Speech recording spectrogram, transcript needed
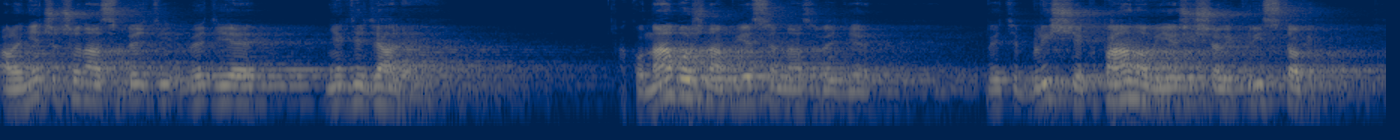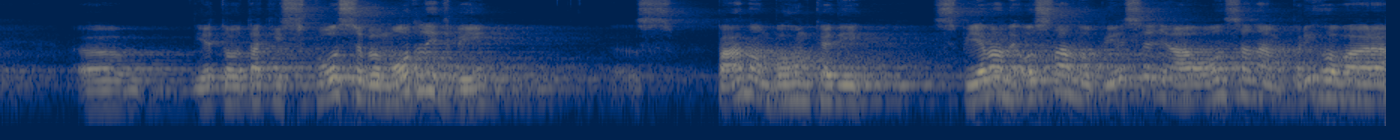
ale niečo, čo nás vedie niekde ďalej. Ako nábožná piesen nás vedie, viete, bližšie k pánovi Ježišovi Kristovi. Ehm, je to taký spôsob modlitby s Pánom Bohom, kedy spievame oslavnú pieseň a On sa nám prihovára,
